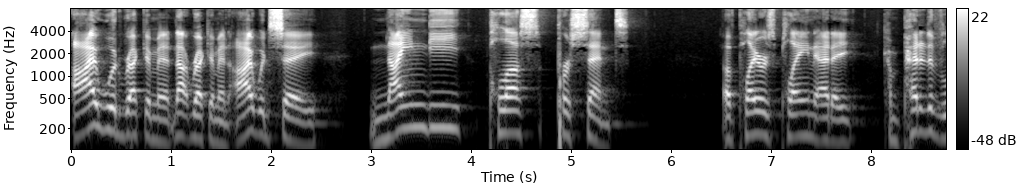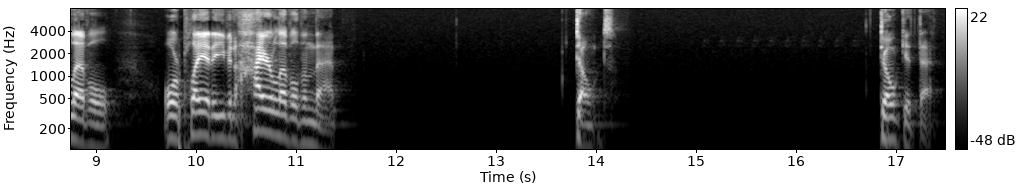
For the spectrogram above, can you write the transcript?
I would recommend, not recommend, I would say 90 plus percent of players playing at a competitive level or play at an even higher level than that don't. Don't get that.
